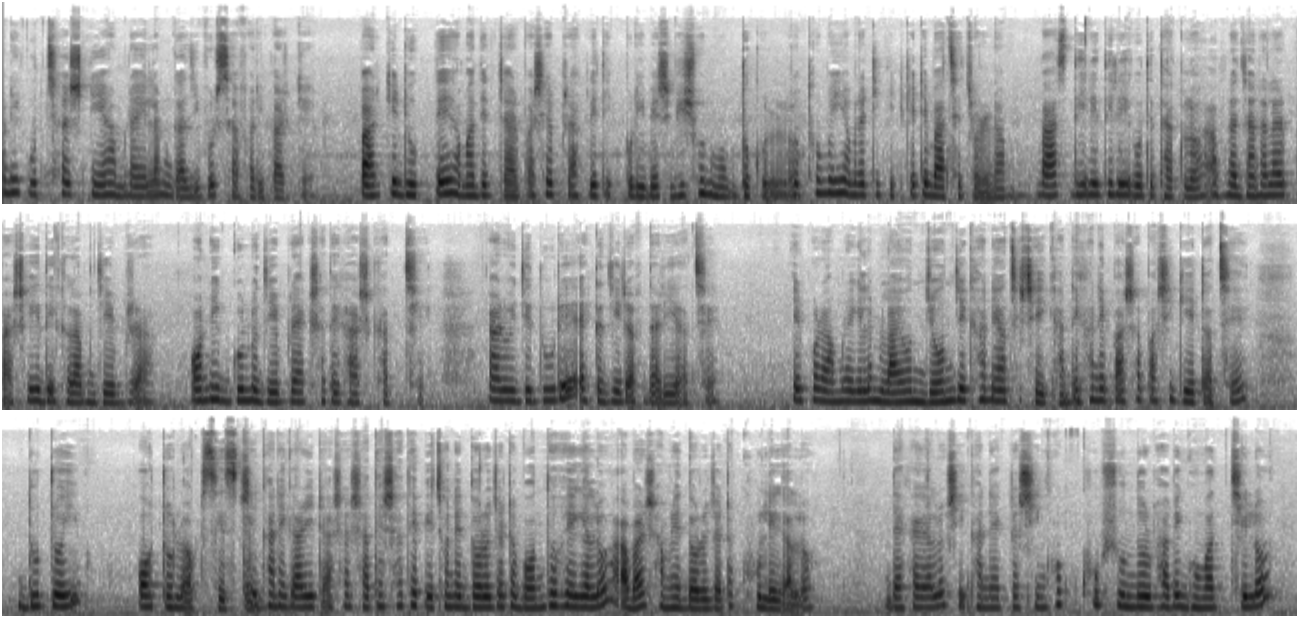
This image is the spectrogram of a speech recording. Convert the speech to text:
অনেক উচ্ছ্বাস নিয়ে আমরা এলাম গাজীপুর সাফারি পার্কে। পার্কে ঢুকতে আমাদের চারপাশের প্রাকৃতিক পরিবেশ ভীষণ মুগ্ধ করল। প্রথমেই আমরা টিকিট কেটে বাসে চড়লাম। বাস ধীরে ধীরে এগোতে থাকল। আমরা জানালার পাশেই দেখলাম জেব্রা। অনেকগুলো জেব্রা একসাথে ঘাস খাচ্ছে। আর ওই যে দূরে একটা জিরাফ দাঁড়িয়ে আছে। এরপর আমরা গেলাম লায়ন জোন যেখানে আছে সেইখানে। এখানে পাশাপাশি গেট আছে। দুটোই অটো লকড সিস্টেম সেখানে গাড়িটা আসার সাথে সাথে পেছনের দরজাটা বন্ধ হয়ে গেল আবার সামনের দরজাটা খুলে গেল। দেখা গেল সেখানে একটা সিংহ খুব সুন্দরভাবে ঘুমাচ্ছিল।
